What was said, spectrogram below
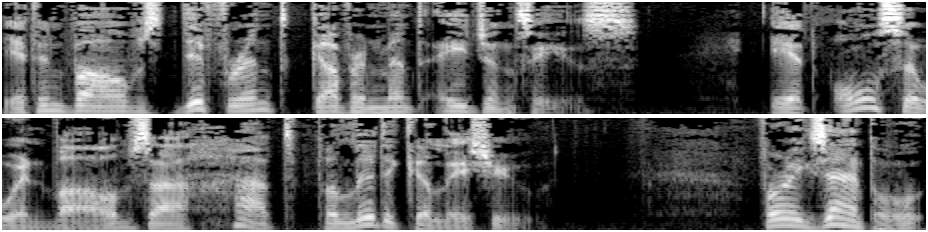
It involves different government agencies. It also involves a hot political issue. For example,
